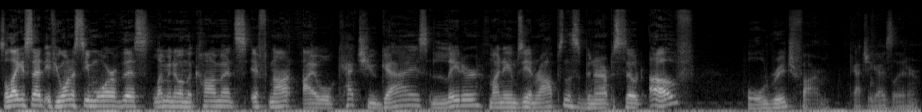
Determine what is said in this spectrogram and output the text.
so like I said, if you want to see more of this, let me know in the comments. If not, I will catch you guys later. My name's Iain Robson. This has been an episode of Old Ridge Farm. Catch you guys later.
